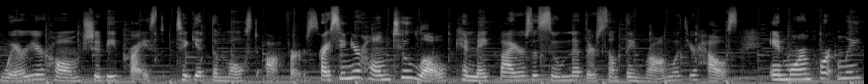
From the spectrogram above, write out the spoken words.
where your home should be priced to get the most offers. Pricing your home too low can make buyers assume that there's something wrong with your house, and more importantly,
